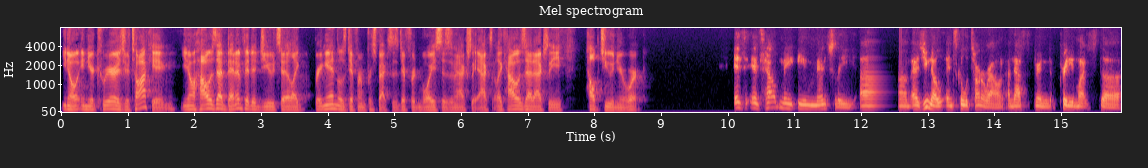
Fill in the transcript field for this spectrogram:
you know in your career as you're talking you know how has that benefited you to like bring in those different perspectives different voices and actually act like how has that actually helped you in your work? It's it's helped me immensely. Um, as you know in school turnaround and that's been pretty much the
